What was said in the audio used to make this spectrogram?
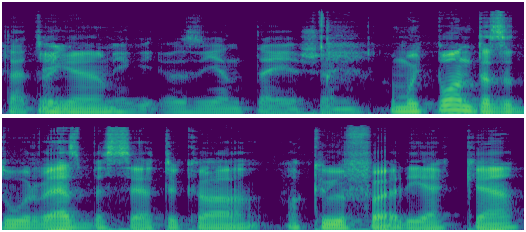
Tehát, hogy Igen. még ez ilyen teljesen... Amúgy pont ez a durva, ezt beszéltük a, a külföldiekkel,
